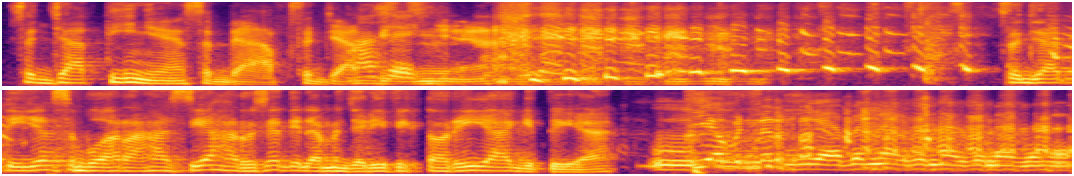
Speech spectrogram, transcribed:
sejatinya sedap sejatinya. Sejatinya sebuah rahasia harusnya tidak menjadi Victoria gitu ya. Hmm, Iya, bener. iya benar benar benar benar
